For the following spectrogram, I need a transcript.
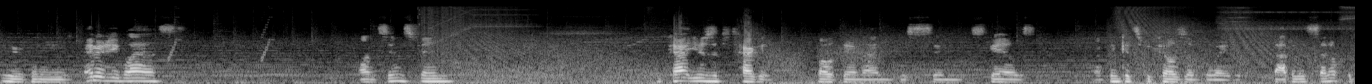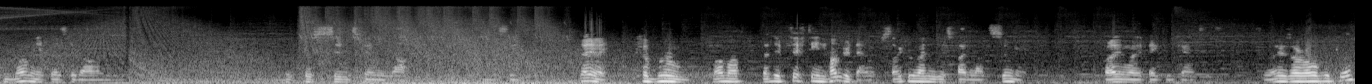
we're gonna use Energy Blast on Sin's Fin. You can't use it to target both him and the Sin scales. I think it's because of the way the battle is set up, but normally it does hit all enemies. Because Sin's Fin is off. Anyway, kaboom! Well. That did 1500 damage, so I could have ended this fight a lot sooner. But I didn't want to take any chances. So there's our overkill.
